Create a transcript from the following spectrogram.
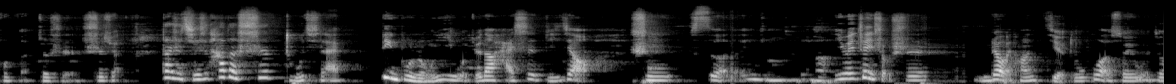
副本》就是诗选，但是其实他的诗读起来并不容易，我觉得还是比较生涩的一种。嗯，因为这首诗廖伟棠解读过，所以我就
